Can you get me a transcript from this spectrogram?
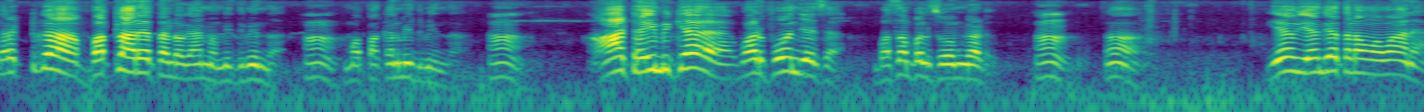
కరెక్ట్గా బట్టలు ఆరేస్తాడు ఒక ఆయన మిద్ది మీద మా పక్కన మిద్ది మీద. ఆ, టైంకే వాడు ఫోన్ చేశా బసంపల్లి సోమగాడు. ఏం ఏం చేస్తున్నావు మామా అని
